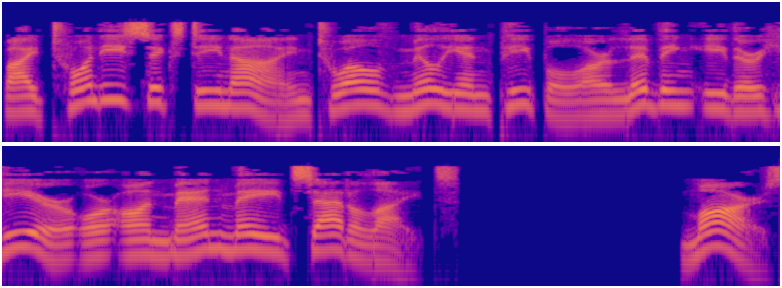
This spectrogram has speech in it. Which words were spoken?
By 2069 12 million people are living either here or on man-made satellites. Mars,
